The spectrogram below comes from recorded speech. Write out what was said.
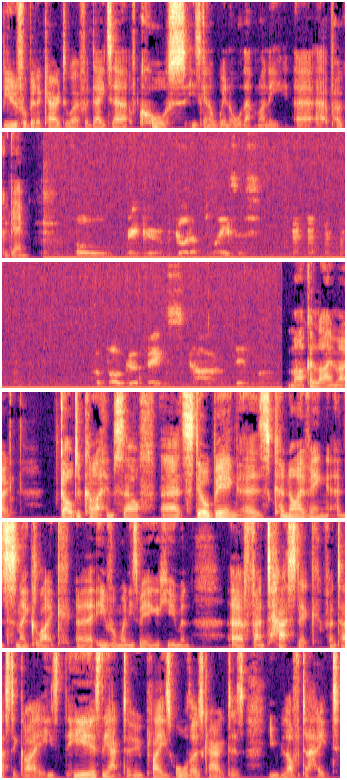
beautiful bit of character work for Data. Of course, he's going to win all that money uh, at a poker game. Oh, Baker, go to places. a poker face carved in. Marc Alaimo, himself, uh, still being as conniving and snake-like, uh, even when he's being a human. Uh, fantastic, fantastic guy. He's he is the actor who plays all those characters you love to hate.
